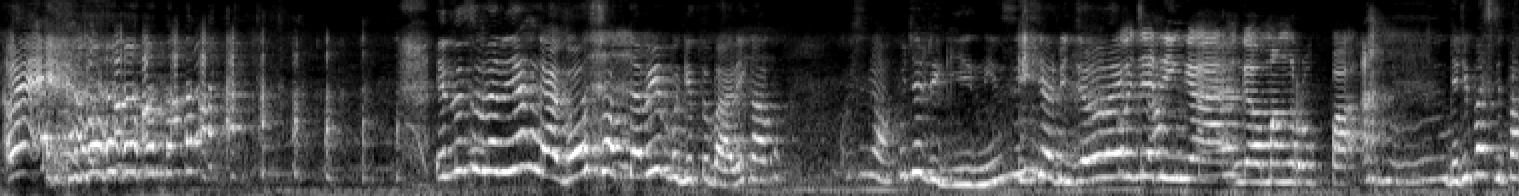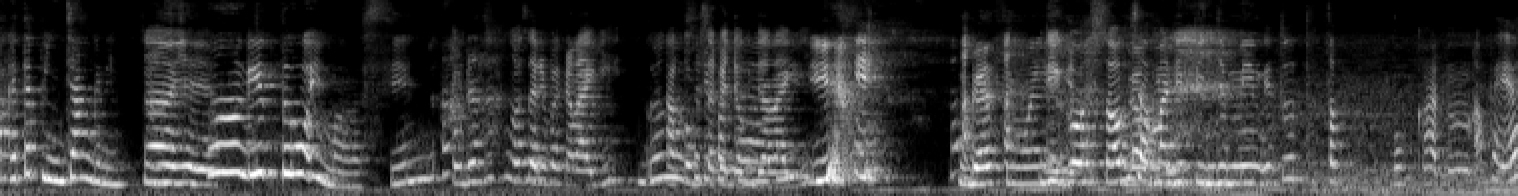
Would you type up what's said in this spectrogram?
Eh. itu sebenarnya nggak gosok tapi begitu balik aku kok sih aku jadi gini sih jadi jelek Kok jadi nggak nggak mangrupa? jadi pas dipakai teh pincang gini Oh iya iya. oh gitu ih malesin Ah, Udahlah, nggak usah dipakai lagi. nggak Aku usah bisa ke Jogja lagi. iya enggak sih ini Digosok sama dipinjemin itu tetap bukan apa ya?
